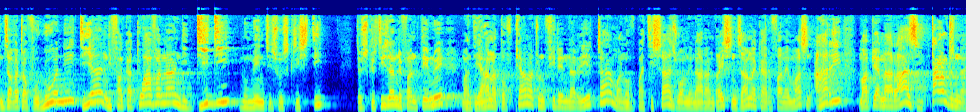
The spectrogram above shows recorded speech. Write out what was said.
Ny zavatra voalohany dia ny fankatoavana ny didy nomen'i Jesosy Kristy. Jesosy Kristy izany rehefa niteny hoe, Mandehana, ataovy mpianatro ny firenena rehetra, manaovy batisa azy ho amin'ny anaran'ny Ray sy ny Zanaka ary ny Fanahy Masina, ary mampianara azy hitandrina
